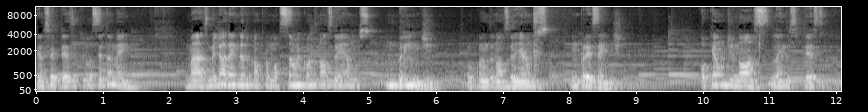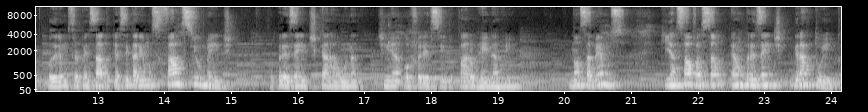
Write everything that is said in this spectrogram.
Tenho certeza que você também. Mas melhor ainda do que uma promoção é quando nós ganhamos um brinde ou quando nós ganhamos um presente. Qualquer um de nós, lendo esse texto, poderíamos ter pensado que aceitaríamos facilmente o presente que Araúna tinha oferecido para o rei Davi. Nós sabemos que a salvação é um presente gratuito.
